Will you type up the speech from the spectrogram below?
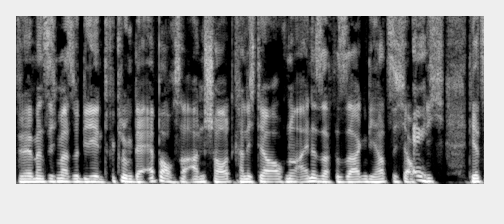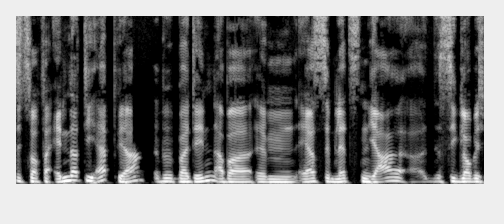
wenn man sich mal so die Entwicklung der App auch so anschaut, kann ich dir auch nur eine Sache sagen, die hat sich auch Ey. nicht, die hat sich zwar verändert, die App, ja, äh, bei denen, aber ähm, erst im letzten Jahr äh, ist sie, glaube ich,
